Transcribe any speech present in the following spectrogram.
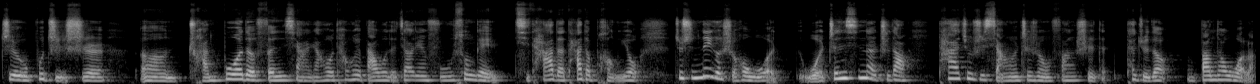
这个不只是。嗯，传播的分享，然后他会把我的教练服务送给其他的他的朋友，就是那个时候，我我真心的知道他就是想用这种方式的，他觉得帮到我了。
